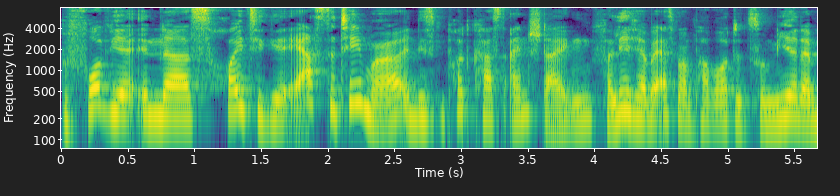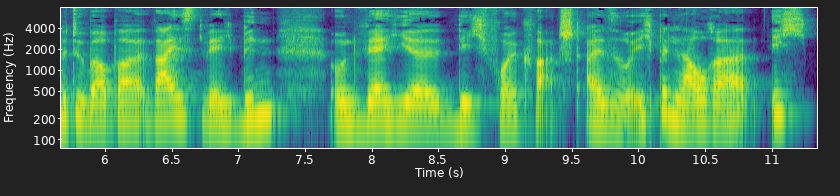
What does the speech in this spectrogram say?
Bevor wir in das heutige erste Thema in diesem Podcast einsteigen, verliere ich aber erstmal ein paar Worte zu mir, damit du überhaupt weißt, wer ich bin und wer hier dich voll quatscht. Also, ich bin Laura, ich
